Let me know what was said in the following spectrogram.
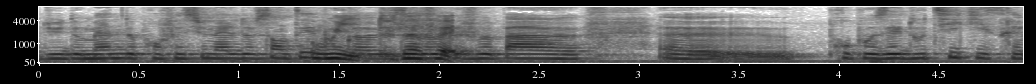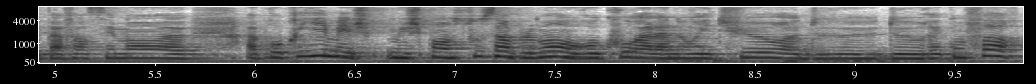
du domaine de professionnels de santé. Oui, euh, tout à fait. Je veux pas euh, proposer d'outils qui seraient pas forcément appropriés, mais je, mais je pense tout simplement au recours à la nourriture de, de réconfort,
